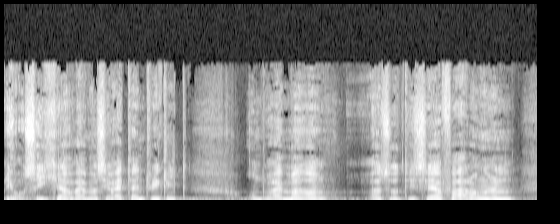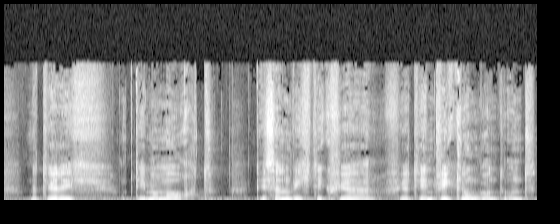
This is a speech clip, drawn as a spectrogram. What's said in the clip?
Ja, sicher, weil man sich weiterentwickelt und weil man also diese Erfahrungen natürlich, die man macht, die sind wichtig für, für die Entwicklung und, und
